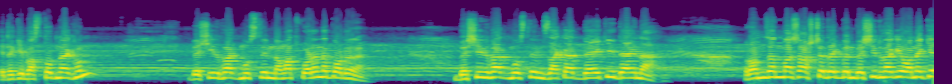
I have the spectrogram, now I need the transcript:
এটা কি বাস্তব না এখন? বেশিরভাগ মুসলিম নামাজ পড়ে না পড়ে না? বেশিরভাগ মুসলিম জাকাত দেয় কি, দেয় না? রমজান মাস আসছে, দেখবেন বেশিরভাগই অনেকে,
